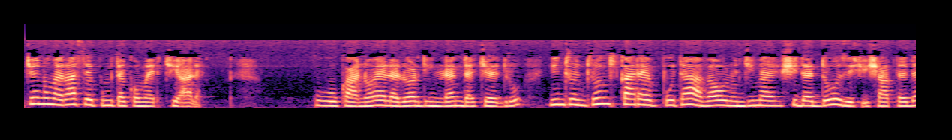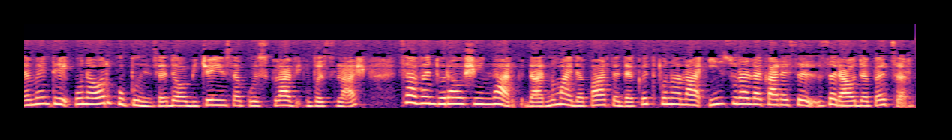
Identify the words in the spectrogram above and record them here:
X numeroase puncte comerciale. Cu canoele lor din lemn de cedru, dintr-un trunchi care putea avea o lungime și de 27 de metri, uneori cu pânze, de obicei însă cu sclavi vâslași, se aventurau și în larg, dar nu mai departe decât până la insulele care se zăreau de pe țărm.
